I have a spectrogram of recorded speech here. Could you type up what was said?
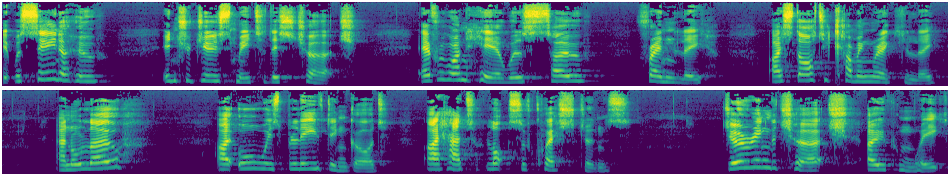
It was Sina who introduced me to this church. Everyone here was so friendly. I started coming regularly, and although I always believed in God, I had lots of questions. During the church open week,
